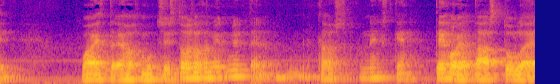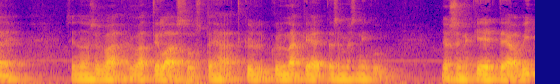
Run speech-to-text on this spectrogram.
50-50 vaihtoehdot. Mutta siis toisaalta nyt, nyt, nyt taas, kun Next Gen tehoja taas tulee, niin siinä on hyvä, hyvä tilaisuus tehdä. Että kyllä, kyllä näkee, että esimerkiksi niin kuin, jos siinä GTA 5,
